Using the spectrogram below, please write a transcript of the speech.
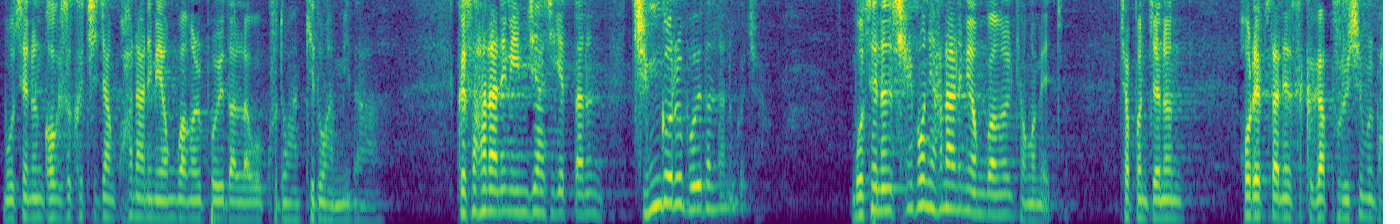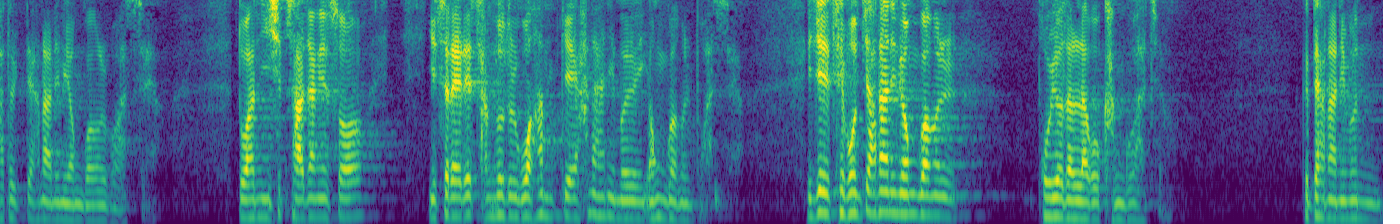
모세는 거기서 그치지 않고 하나님의 영광을 보여달라고 기도합니다. 그래서 하나님이 임재하시겠다는 증거를 보여달라는 거죠. 모세는 세 번이 하나님의 영광을 경험했죠. 첫 번째는 호랩산에서 그가 부르심을 받을 때 하나님의 영광을 보았어요. 또한 24장에서 이스라엘의 장로들과 함께 하나님의 영광을 보았어요. 이제 세 번째 하나님의 영광을 보여달라고 강구하죠. 그때 하나님은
